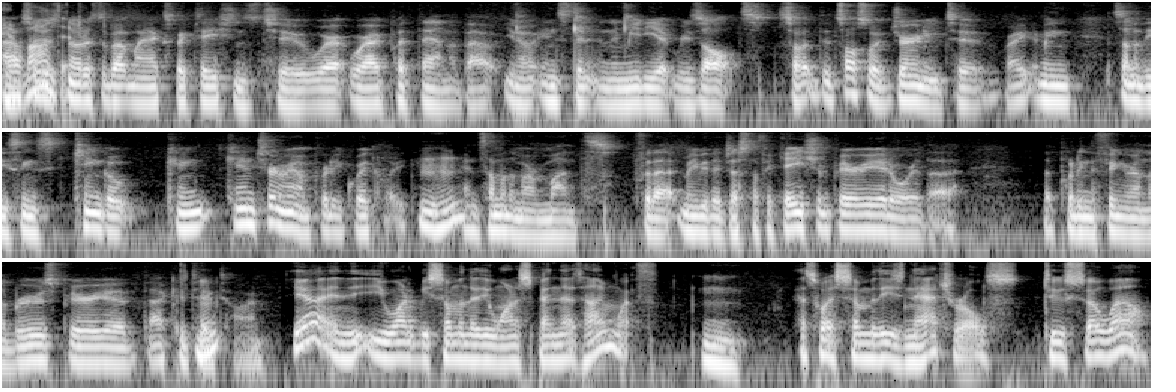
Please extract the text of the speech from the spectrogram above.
I also just noticed about my expectations too, where, where I put them about you know instant and immediate results. So it's also a journey too, right? I mean, some of these things can go can can turn around pretty quickly, Mm-hmm. and some of them are months for that. Maybe the justification period or the the putting the finger on the bruise period that could take Mm-hmm. time. Yeah, and you want to be someone that you want to spend that time with. Mm. That's why some of these naturals do so well.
